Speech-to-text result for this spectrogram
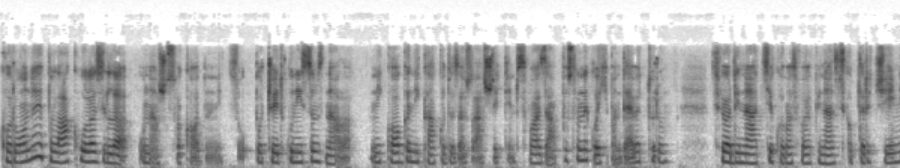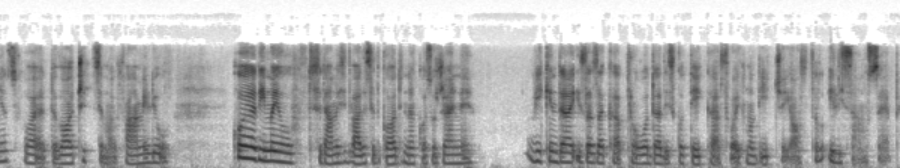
Korona je polako ulazila u našu svakodnevnicu. U početku nisam znala ni koga ni kako da zaštitim svoje zaposlene, kojih imam devetoro, sve ordinacije koje ima svoje finansijsko opterećenja, svoje devojčice, moju familiju, koje imaju 17 i 20 godina, koje su željne vikenda, izlazaka, provoda, diskoteka, svojih mladića i ostalo, ili samo sebe.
